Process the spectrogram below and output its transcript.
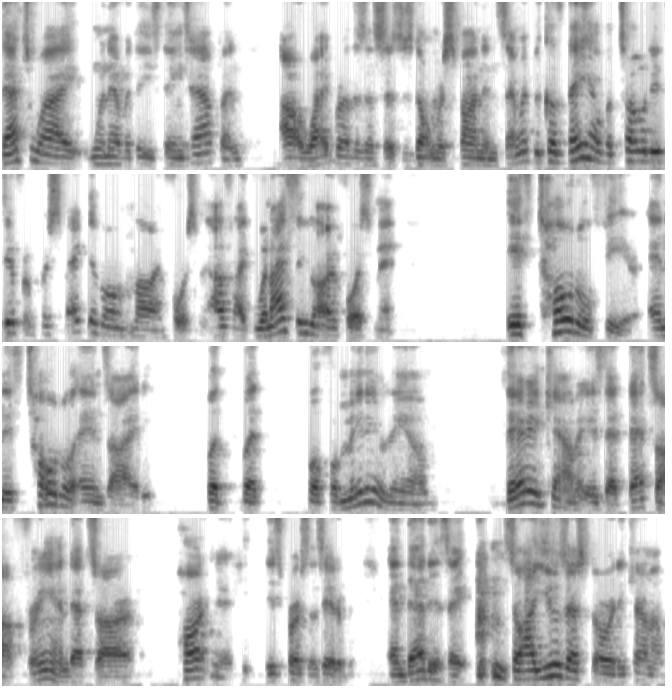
that's why whenever these things happen, our white brothers and sisters don't respond in the same way because they have a totally different perspective on law enforcement. I was like, when I see law enforcement, it's total fear and it's total anxiety. But but but for many of them, their encounter is that that's our friend, that's our partner. This person's here to, and that is a. so I use that story to kind of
